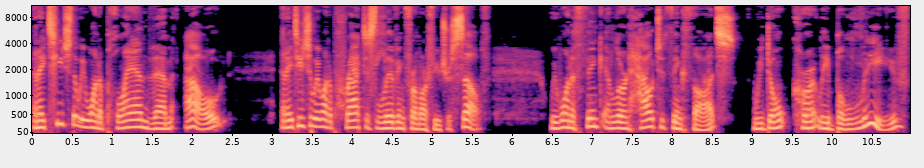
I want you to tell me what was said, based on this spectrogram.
And I teach that we want to plan them out. And I teach that we want to practice living from our future self. We want to think and learn how to think thoughts we don't currently believe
